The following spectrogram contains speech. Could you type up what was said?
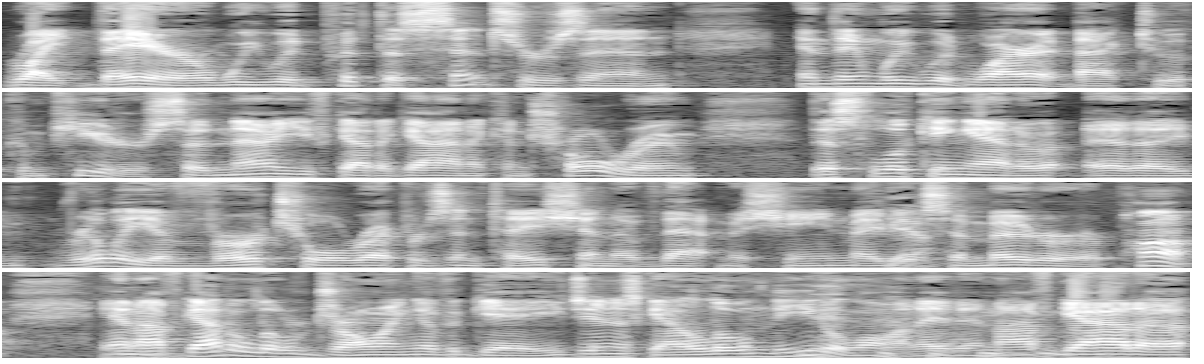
right there. We would put the sensors in and then we would wire it back to a computer. So now you've got a guy in a control room that's looking at a, at a really a virtual representation of that machine. Maybe yeah. it's a motor or a pump, and yeah. I've got a little drawing of a gauge, and it's got a little needle on it, and I've got a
